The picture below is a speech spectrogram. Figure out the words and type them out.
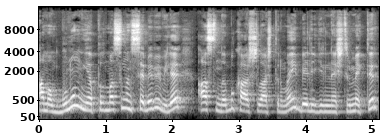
ama bunun yapılmasının sebebi bile aslında bu karşılaştırmayı belirginleştirmektir.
